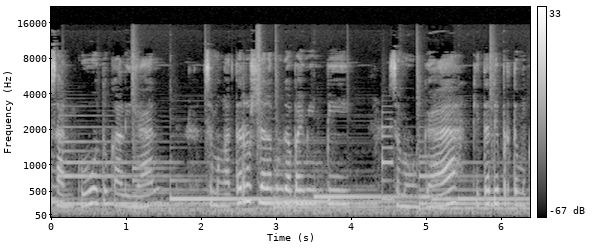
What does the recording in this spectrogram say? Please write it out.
Pesanku untuk kalian, semangat terus dalam menggapai mimpi. Semoga kita dipertemukan.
